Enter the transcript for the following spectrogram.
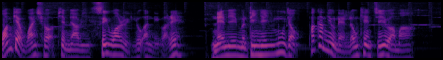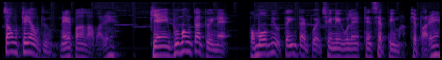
ဝမ်ပြက်ဝမ်ရှော့အဖြစ်များပြီးစေဝါးတွေလိုအပ်နေပါတယ်နယ်မြေမတည်ငြိမ်မှုကြောင့်ဖက်ကတ်မြို့နယ်လုံခင်းကျေးရွာမှာကျောင်းတယောက်တူနေပါလာပါတယ်ပြန်ပူပေါင်းတပ်တွေနဲ့ ဗမော်မြို့သိမ်းတိုက်ပွဲအခြေအနေကိုလည်းတင်ဆက်ပေးမှာဖြစ်ပါတယ်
